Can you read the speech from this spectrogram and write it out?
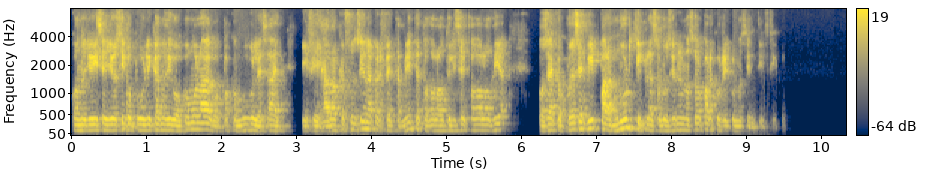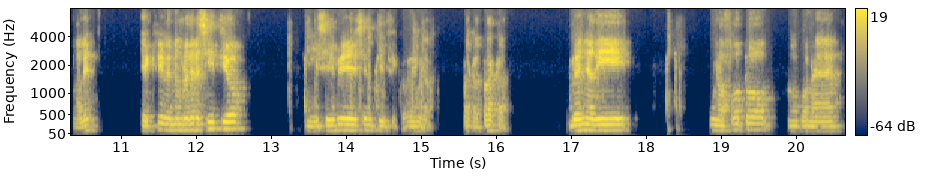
Cuando yo hice, yo sigo publicando, digo, ¿cómo lo hago? Pues con Google Sites. Y fijaros que funciona perfectamente, todos lo utilizáis todos los días. O sea que os puede servir para múltiples soluciones, no solo para el currículum científico. ¿Vale? Escribe el nombre del sitio, CV científico, venga, paca, paca. Voy a añadir una foto, vamos a poner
